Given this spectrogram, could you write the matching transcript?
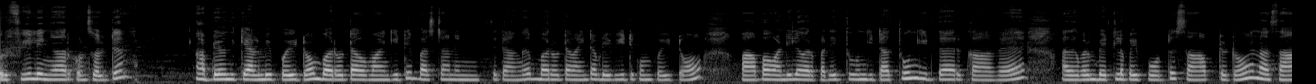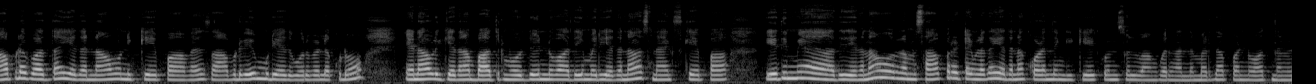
ஒரு ஃபீலிங்காக இருக்கும்னு சொல்லிட்டு அப்படியே வந்து கிளம்பி போயிட்டோம். பரோட்டாவை வாங்கிட்டு பஸ் ஸ்டாண்ட் நிறுத்திட்டாங்க. பரோட்டா வாங்கிட்டு அப்படியே வீட்டுக்கும் போயிட்டோம். பாப்பா வண்டியில் வர பார்த்தே தூங்கிட்டா. தூங்கிட்டு தான் இருக்காவ அதுக்கப்புறம் பெட்டில் போய் போட்டு சாப்பிட்டுட்டோம். நான் சாப்பிட பார்த்தா எதனா ஒன்று கேட்பாவேன் சாப்பிடவே முடியாது. ஒரு வேளை கூட ஏன்னா அவளுக்கு எதனா பாத்ரூம் வருது இன்னும் அதே மாதிரி எதனா ஸ்நாக்ஸ் கேட்பா எதுவுமே அது எதனா ஒரு நம்ம சாப்பிட்ற டைமில் தான் எதனா குழந்தைங்க கேட்கும்னு சொல்லுவாங்க பாருங்கள் அந்த மாதிரி தான் பண்ணுவோம் அதனால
